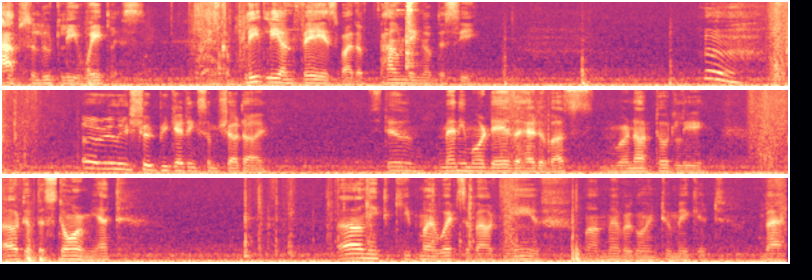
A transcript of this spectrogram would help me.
absolutely weightless and completely unfazed by the pounding of the sea. I really should be getting some shut eye. Still many more days ahead of us, and we're not totally out of the storm yet. I'll need to keep my wits about me if I'm ever going to make it back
